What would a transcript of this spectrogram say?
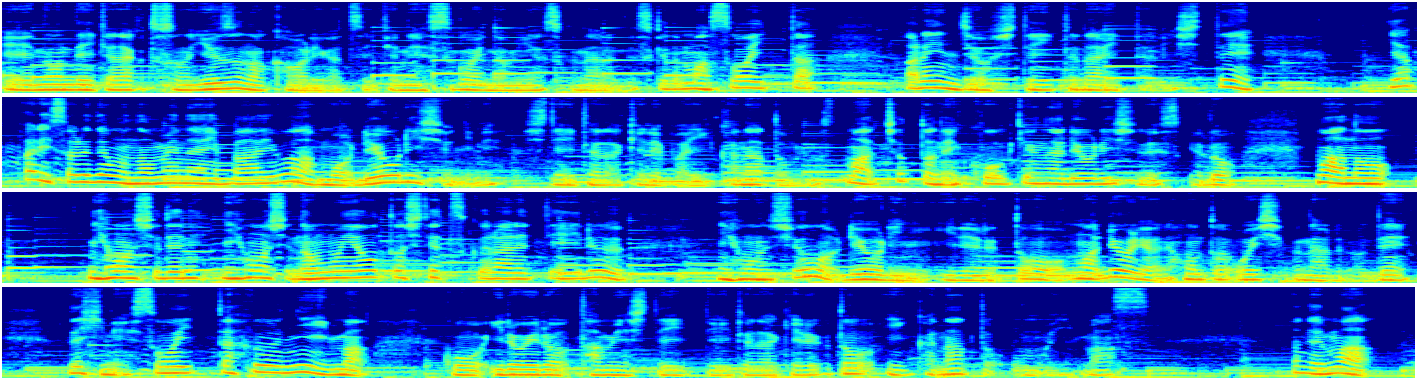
え、飲んでいただくとその柚子の香りがついてねすごい飲みやすくなるんですけどまあそういったアレンジをしていただいたりしてやっぱりそれでも飲めない場合はもう料理酒にねしていただければいいかなと思います。まあちょっとね高級な料理酒ですけどまああの日本酒でね日本酒飲む用として作られている日本酒を料理に入れると、まあ、料理はね本当に美味しくなるので是非ねそういった風にまあこういろいろ試していっていただけるといいかなと思います。なのでまあ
